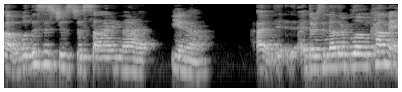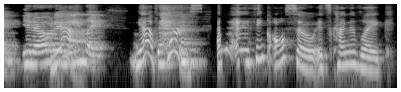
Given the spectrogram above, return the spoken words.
oh well this is just a sign that you know uh, there's another blow coming. You know what Yeah. i mean? Like Yeah, of course. and I think also it's kind of like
